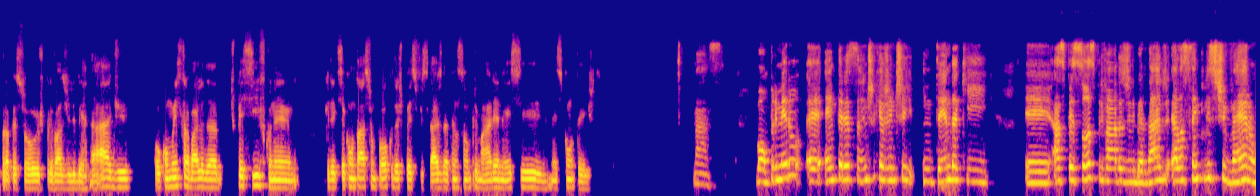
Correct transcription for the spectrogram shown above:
para pessoas privadas de liberdade, ou como esse trabalho da, específico, né? Queria que você contasse um pouco da especificidade da atenção primária nesse, nesse contexto. Mas Bom, primeiro é, é interessante que a gente entenda que é, as pessoas privadas de liberdade, elas sempre estiveram,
